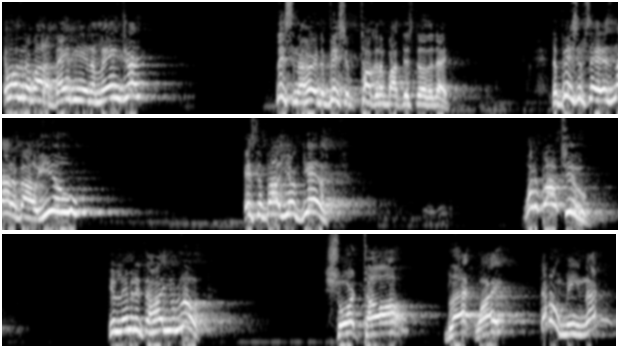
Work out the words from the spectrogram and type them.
It wasn't about a baby in a manger. Listen, I heard the bishop talking about this the other day. The bishop said it's not about you. It's about your gift. What about you? You're limited to how you look. Short, tall, black, white. That don't mean nothing.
